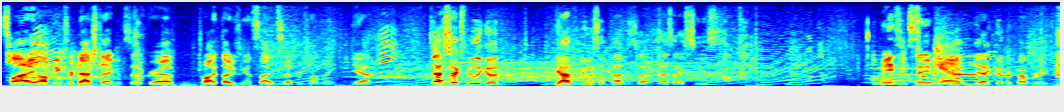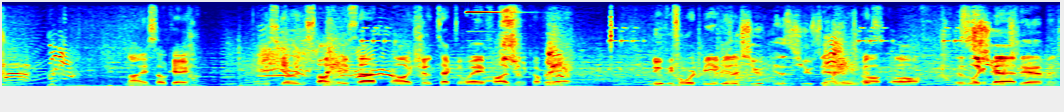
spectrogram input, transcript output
Fly opting for dash attack instead of grab. Probably thought he was gonna sidestep or something. Yeah. Dash attack's really good. You have to do it sometimes as, as I see. Amazing save. Wow. Good, yeah, good recovery. Nice. Okay. He needs to get rid of the stock ASAP. Oh, he should have teched away. Fly's gonna cover that. Newbie forward B again. This is huge. This is huge damage. this, Oh, oh, this is looking huge bad. damage.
